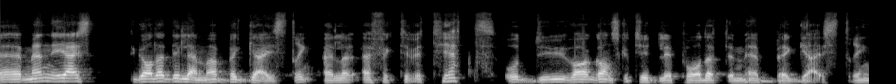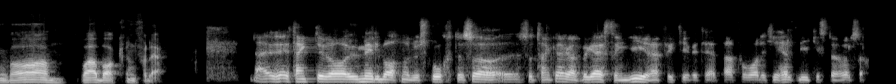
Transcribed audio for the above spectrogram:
Eh, men jeg ga deg dilemmaet begeistring eller effektivitet, og du var ganske tydelig på dette med begeistring. Hva, hva er bakgrunnen for det? Nei, jeg tenkte jo umiddelbart når du spurte, så, så, tenker jeg at begeistring gir effektivitet. Derfor var det ikke helt like størrelser.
